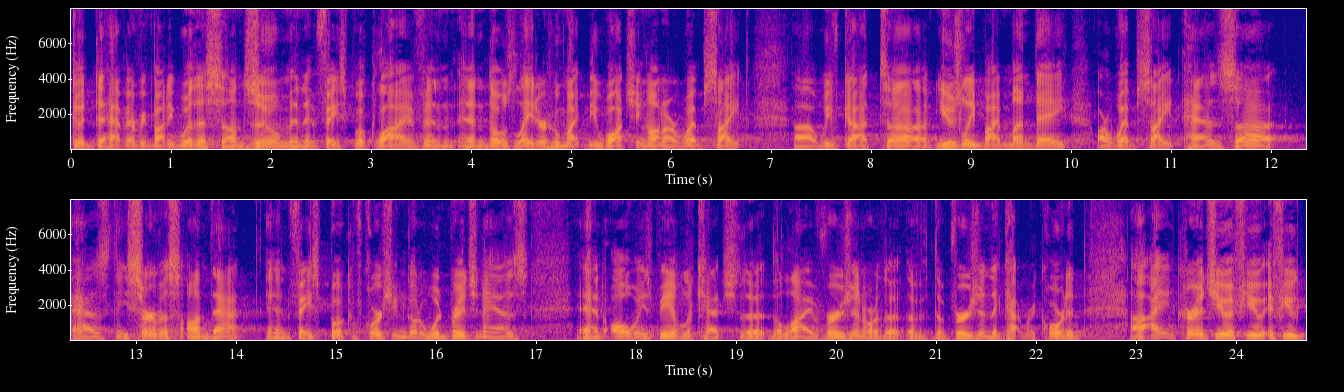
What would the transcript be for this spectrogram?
good to have everybody with us on Zoom and in Facebook Live, and, and those later who might be watching on our website. Uh, we've got, uh, usually by Monday, our website has, uh, has the service on that. And Facebook, of course, you can go to Woodbridge Naz and always be able to catch the, the live version or the, the, the version that got recorded. Uh, I encourage you, if you, if you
